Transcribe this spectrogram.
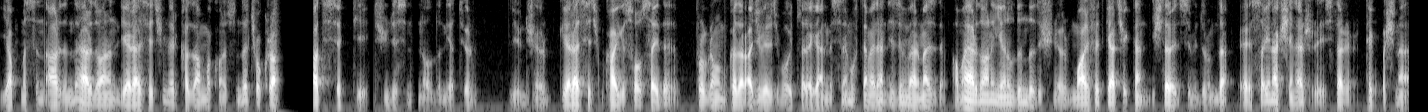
yapmasının ardında Erdoğan'ın yerel seçimleri kazanma konusunda çok rahat hissettiği düşüncesinin olduğunu yatıyorum diye düşünüyorum. Yerel seçim kaygısı olsaydı programın bu kadar acı verici boyutlara gelmesine muhtemelen izin vermezdi. Ama Erdoğan'ın yanıldığını da düşünüyorum. Muhalefet gerçekten işler acısı bir durumda. E, Sayın Akşener ister tek başına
